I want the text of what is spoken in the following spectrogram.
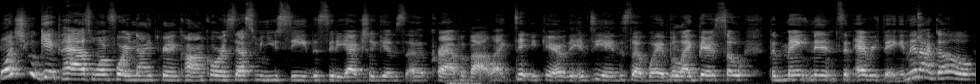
once you get past 149th Street and Concourse, that's when you see the city actually gives a crap about like taking care of the MTA and the subway. But like there's so the maintenance and everything, and then I go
